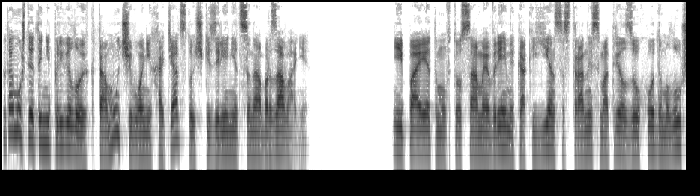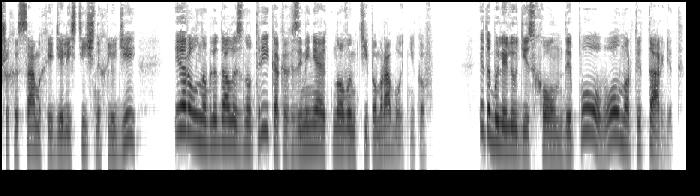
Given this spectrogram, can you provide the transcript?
потому что это не привело их к тому, чего они хотят с точки зрения ценообразования. И поэтому в то самое время, как Йен со стороны смотрел за уходом лучших и самых идеалистичных людей, Эрл наблюдал изнутри, как их заменяют новым типом работников. Это были люди из Home Depot, Walmart и Target.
